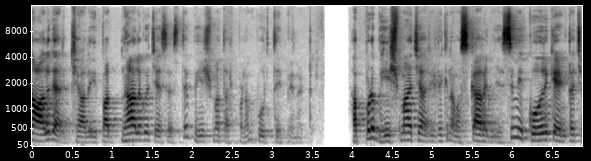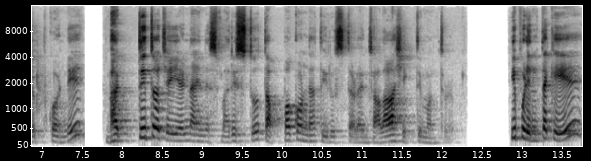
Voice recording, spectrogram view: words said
నాలుగు అర్ఘ్యాలు ఈ పద్నాలుగు చేసేస్తే భీష్మ తర్పణం పూర్తయిపోయినట్టు. అప్పుడు భీష్మాచార్యుడికి నమస్కారం చేసి మీ కోరిక ఏంటో చెప్పుకోండి. భక్తితో చేయండి ఆయన్ని స్మరిస్తూ తప్పకుండా తీరుస్తాడు. ఆయన చాలా శక్తిమంతుడు. ఇప్పుడు ఇంతకీ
